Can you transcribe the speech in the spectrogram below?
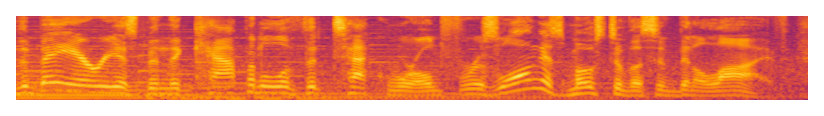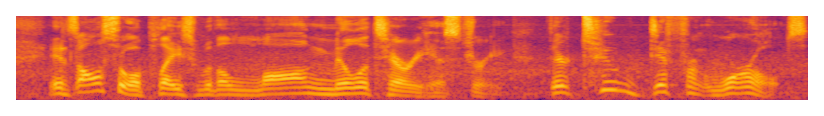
The Bay Area has been the capital of the tech world for as long as most of us have been alive. It's also a place with a long military history. They're two different worlds,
